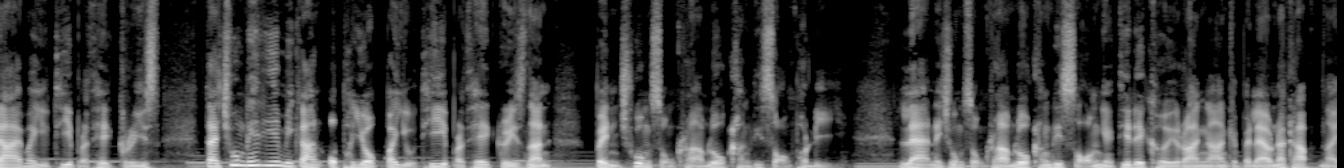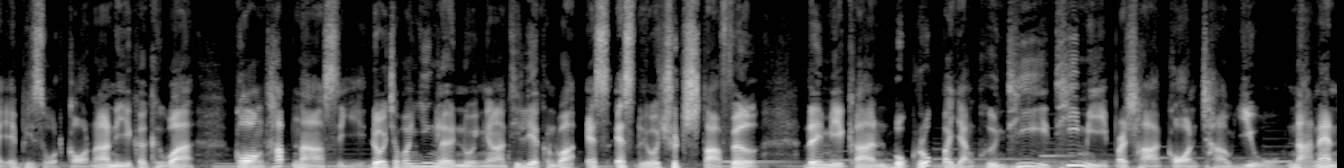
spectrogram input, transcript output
ย้ายมาอยู่ที่ประเทศกรีซแต่ช่วงที่ที่มีการอพยพไปอยู่ที่ประเทศกรีซนั้น เป็นช่วงสงครามโลกครั้งที่ 2 พอดี และในช่วงสงครามโลกครั้งที่ 2 อย่างที่ได้เคยรายงานกันไปแล้วนะครับใน episode ก่อนหน้านี้ก็คือว่ากองทัพนาซีโดยเฉพาะยิ่งเลยหน่วยงานที่เรียกกันว่า SS หรือว่า Schutzstaffel ได้มีการบุกรุกไปอย่างพื้นที่ที่มีประชากรชาวยิวหนาแน่น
